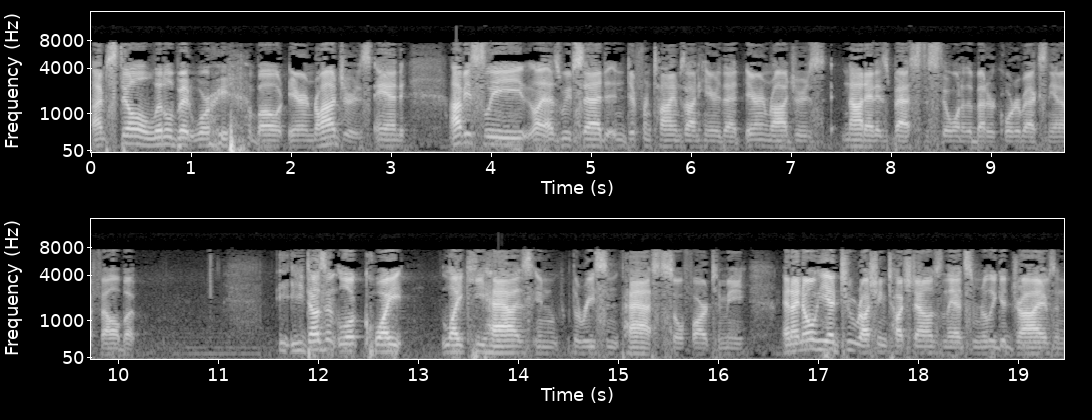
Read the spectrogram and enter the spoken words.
I'm still a little bit worried about Aaron Rodgers. And obviously, as we've said in different times on here, that Aaron Rodgers, not at his best, is still one of the better quarterbacks in the NFL, but he doesn't look quite like he has in the recent past so far to me. And I know he had two rushing touchdowns and they had some really good drives and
